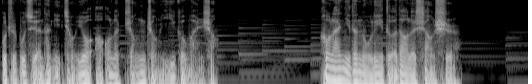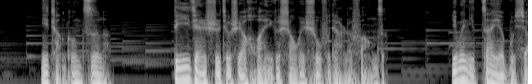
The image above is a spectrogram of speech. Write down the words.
不知不觉的你就又熬了整整一个晚上。后来你的努力得到了赏识，你涨工资了，第一件事就是要换一个稍微舒服点的房子，因为你再也不想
